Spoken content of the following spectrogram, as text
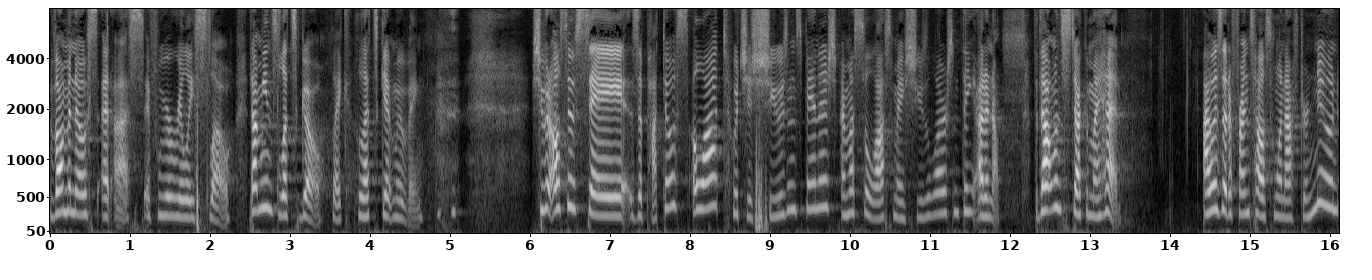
vamonos at us if we were really slow. That means let's go, like let's get moving. She would also say zapatos a lot, which is shoes in Spanish. I must have lost my shoes a lot or something. I don't know. But that one stuck in my head. I was at a friend's house one afternoon.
